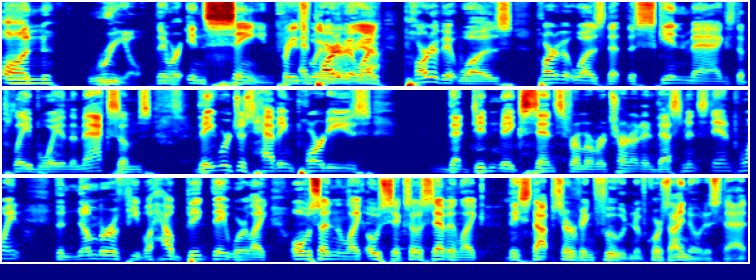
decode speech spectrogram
unreal. They were insane. Pre-Twitter, and part of it yeah. was part of it was part of it was that the skin mags, the Playboy and the Maxims, they were just having parties that didn't make sense from a return on investment standpoint. The number of people, how big they were, like all of a sudden like 06, 07, like they stopped serving food. And of course I noticed that.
